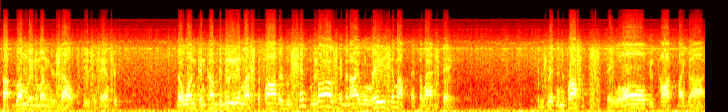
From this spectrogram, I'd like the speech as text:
Stop grumbling among yourselves, Jesus answered. No one can come to me unless the Father who sent me draws him, and I will raise him up at the last day. It is written in the prophets, they will all be taught by God.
